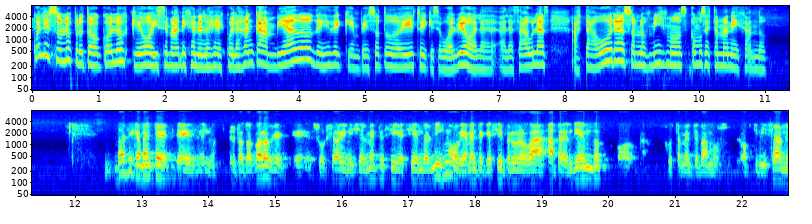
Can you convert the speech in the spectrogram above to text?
¿Cuáles son los protocolos que hoy se manejan en las escuelas? ¿Han cambiado desde que empezó todo esto y que se volvió a, las aulas hasta ahora? ¿Son los mismos? ¿Cómo se están manejando? Básicamente eh, el, protocolo que surgió inicialmente sigue siendo el mismo, obviamente que siempre uno va aprendiendo o justamente vamos optimizando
